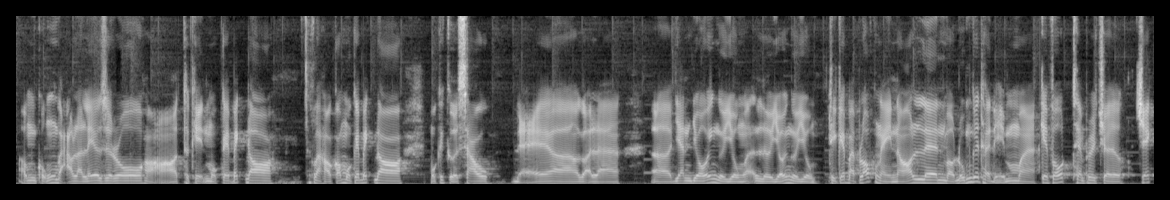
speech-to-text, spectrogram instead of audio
ông cũng bảo là Layer Zero họ thực hiện một cái backdoor tức là họ có một cái backdoor một cái cửa sau để uh, gọi là uh, gian dối người dùng lừa dối người dùng. Thì cái bài blog này nó lên vào đúng cái thời điểm mà cái vote temperature check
